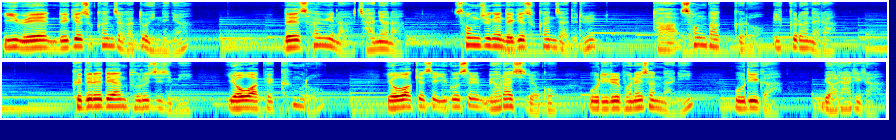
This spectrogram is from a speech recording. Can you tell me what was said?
이 외에 내게 속한 자가 또 있느냐? 내 사위나 자녀나 성중에 내게 속한 자들을 다 성 밖으로 이끌어내라. 그들에 대한 부르짖음이 여호와 앞에 크므로 여호와께서 이곳을 멸하시려고 우리를 보내셨나니 우리가 멸하리라.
